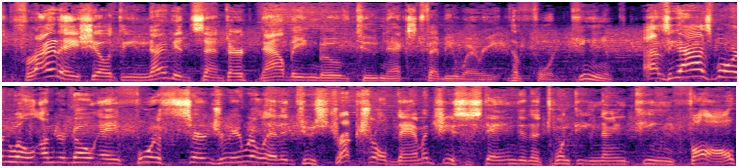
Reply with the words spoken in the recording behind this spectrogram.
Friday show at the United Center, now being moved to next February the 14th. Ozzy Osbourne will undergo a fourth surgery related to structural damage he sustained in a 2019 fall.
